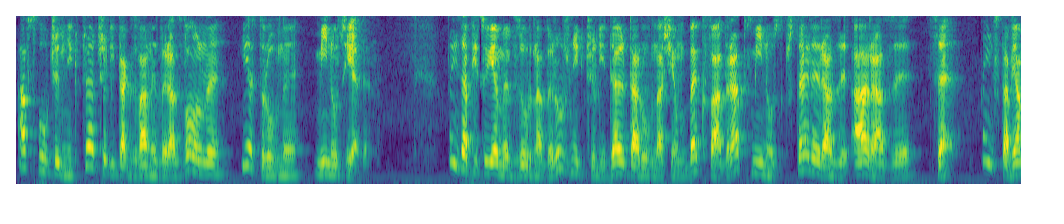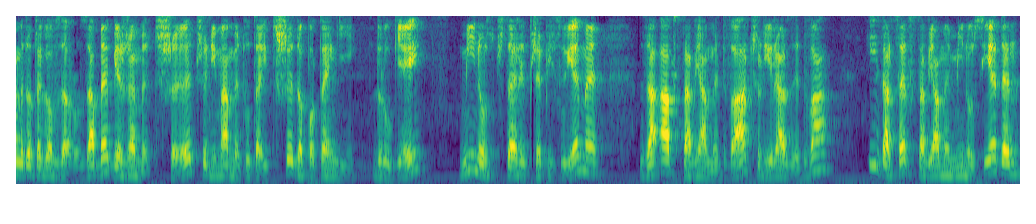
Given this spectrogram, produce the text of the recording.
A współczynnik c, czyli tak zwany wyraz wolny, jest równy minus 1. No i zapisujemy wzór na wyróżnik, czyli delta równa się b kwadrat minus 4 razy a razy c. No i wstawiamy do tego wzoru. Za b bierzemy 3, czyli mamy tutaj 3 do potęgi drugiej. Minus 4 przepisujemy. Za a wstawiamy 2, czyli razy 2. I za c wstawiamy minus 1.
